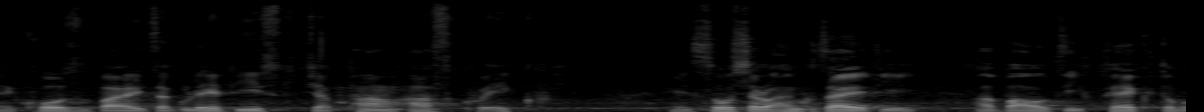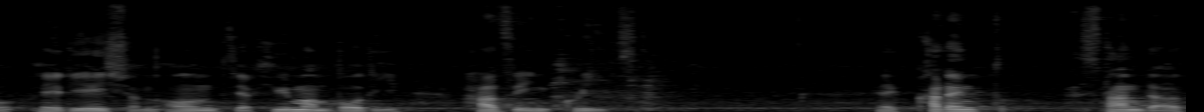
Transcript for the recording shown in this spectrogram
uh, caused by the Great East Japan earthquake, uh, social anxiety about the effect of radiation on the human body has increased. A current standard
